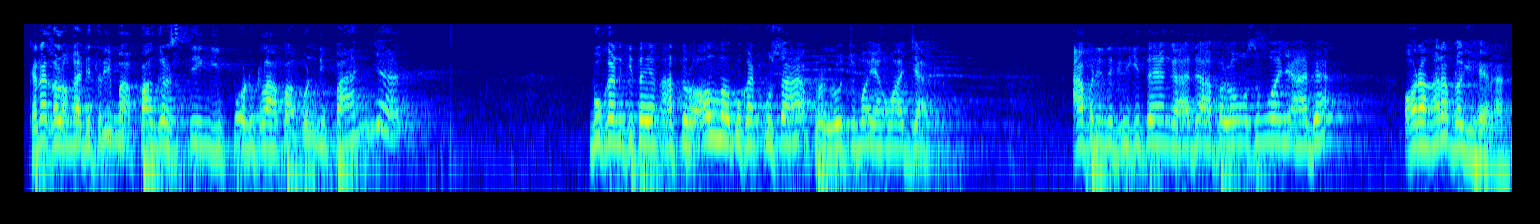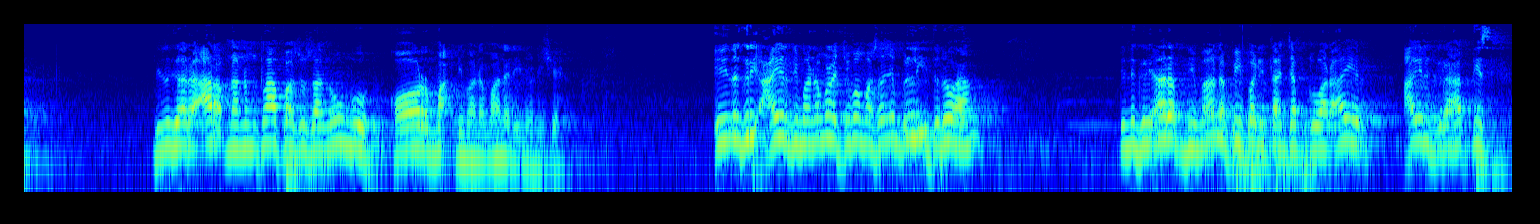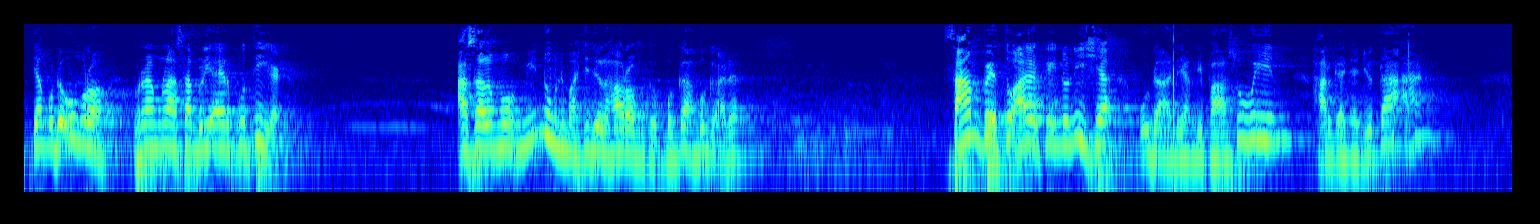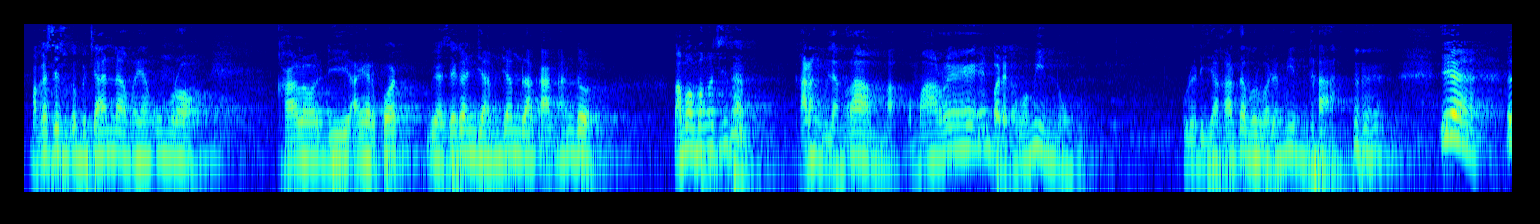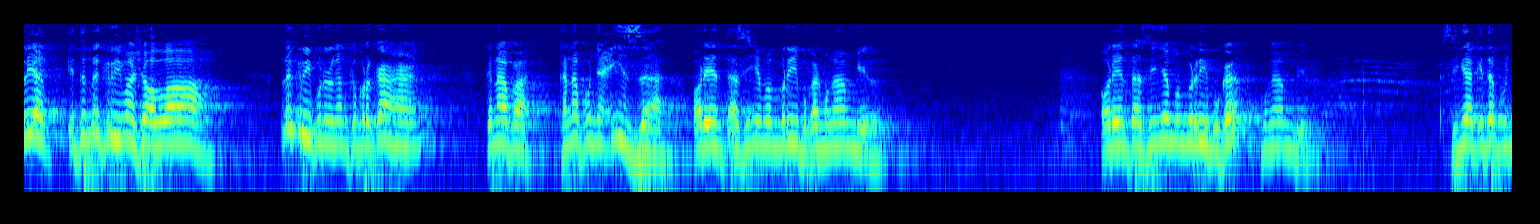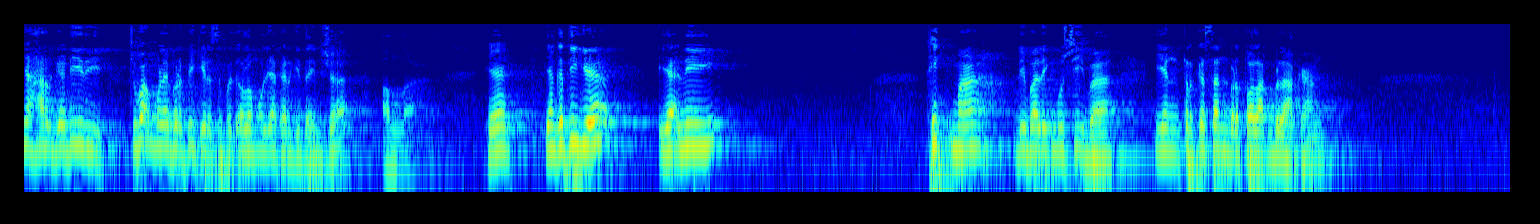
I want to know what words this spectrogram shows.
Karena kalau nggak diterima, pagar setinggi pohon kelapa pun dipanjat. Bukan kita yang atur Allah, bukan usaha perlu cuma yang wajar. Apa di negeri kita yang nggak ada, apa lo semuanya ada? Orang Arab lagi heran. Di negara Arab nanam kelapa susah numbuh, korma di mana-mana di Indonesia. Ini negeri air di mana-mana cuma masanya beli itu doang. Di negeri Arab di mana pipa ditancap keluar air, air gratis. Yang udah umroh pernah merasa beli air putih kan? Asal mau minum di Masjidil Haram tuh begah-begah ada. Sampai tuh air ke Indonesia udah ada yang dipalsuin, harganya jutaan. Maka saya suka bercanda sama yang umroh. Kalau di airport biasanya kan jam-jam belakangan tuh Lama banget sih Tat. Sekarang bilang lama. Kemarin pada mau minum. Udah di Jakarta baru pada minta. ya, lihat itu negeri Masya Allah. Negeri penuh dengan keberkahan. Kenapa? Karena punya izah. Orientasinya memberi bukan mengambil. Orientasinya memberi bukan mengambil. Sehingga kita punya harga diri. Coba mulai berpikir seperti Allah muliakan kita insya Allah. Ya, yang ketiga yakni hikmah di balik musibah yang terkesan bertolak belakang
